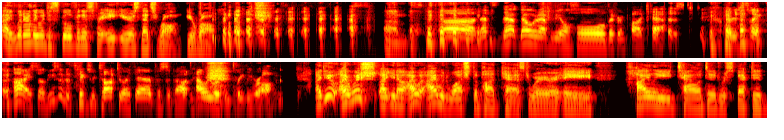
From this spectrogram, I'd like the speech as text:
I literally went to school for this for eight years. That's wrong. You're wrong. Um, uh, that's that. That would have to be a whole different podcast. I was just like, hi. So these are the things we talked to our therapist about, and how we were completely wrong. I do. I wish, uh, you know, I would I would watch the podcast where a highly talented, respected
